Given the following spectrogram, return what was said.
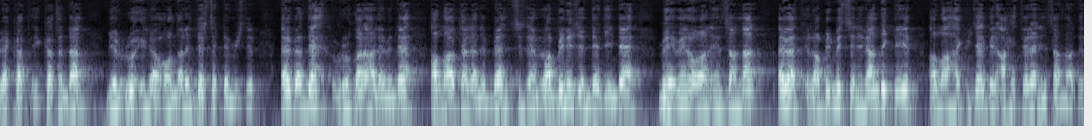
ve kat- katından bir ruh ile onları desteklemiştir. Evvelde ruhlar aleminde Allahu Teala'nın ben sizin Rabbinizim dediğinde mümin olan insanlar evet Rabbimizsin inandık deyip Allah'a güzel bir ahit veren insanlardır.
